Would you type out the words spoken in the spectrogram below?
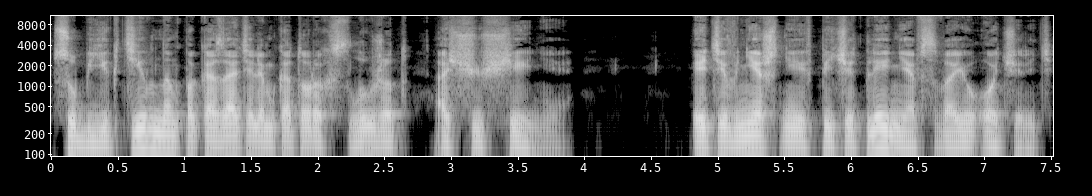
субъективным показателем которых служат ощущения. Эти внешние впечатления, в свою очередь,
